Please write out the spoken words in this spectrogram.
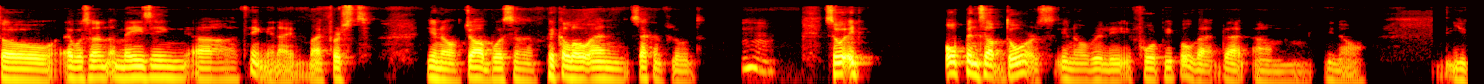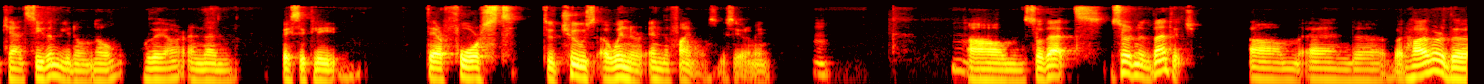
So it was an amazing uh thing and i my first you know job was a piccolo and second flute Mhm. so it opens up doors you know really for people that that um you know you can't see them you don't know who they are and then basically they're forced to choose a winner in the finals you see what i mean Hmm. um so that's a certain advantage. Um and uh, but however the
